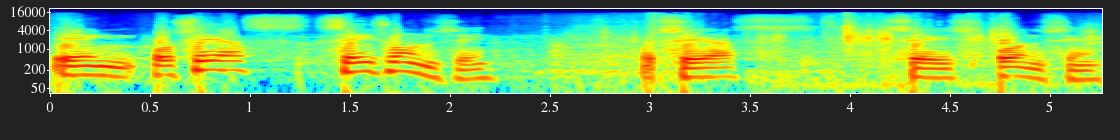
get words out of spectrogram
En Oseas 6.11, Oseas 6.11,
